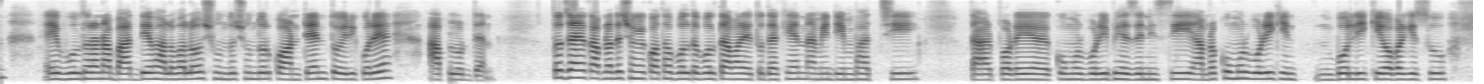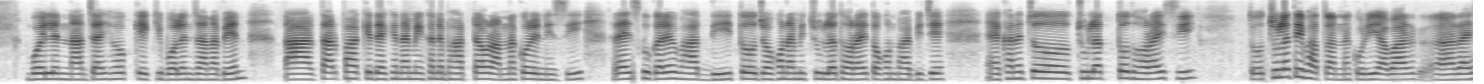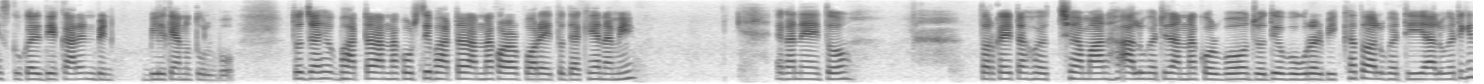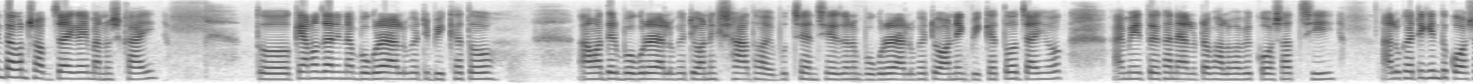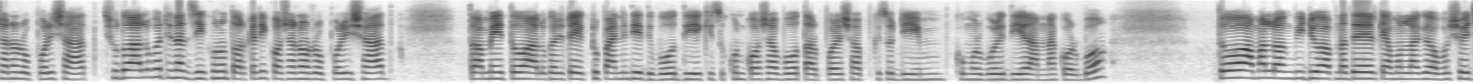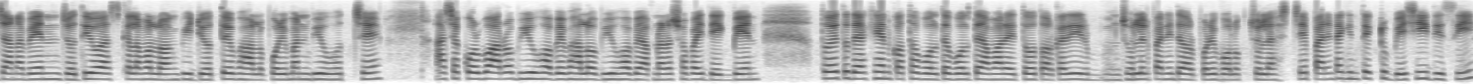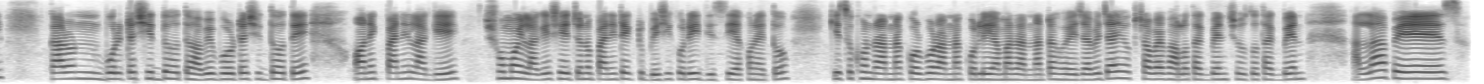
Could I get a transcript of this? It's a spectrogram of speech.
এই ভুল ধারণা বাদ দিয়ে ভালো ভালো, সুন্দর সুন্দর কন্টেন্ট তৈরি করে আপলোড দেন। তো যাই হোক, আপনাদের সঙ্গে কথা বলতে বলতে আমার এতো দেখেন, আমি ডিম ভাজছি, তারপরে কোমর বড়ি ভেজে নিছি। আমরা কোমর বড়ি বলি, কেউ আবার কিছু বললেন, না, যাই হোক, কে কী বলেন জানাবেন। তার তার ফাঁকে দেখেন, আমি এখানে ভাতটাও রান্না করে নিছি। রাইস কুকারে ভাত দিই। তো যখন আমি চুলা ধরাই, তখন ভাবি যে, এখানে তো চুলা তো ধরাইছি, তো চুলাতেই ভাত রান্না করি। আবার রাইস কুকারে দিয়ে কারেন্ট বিল কেন তুলবো? তো যাই হোক, ভাতটা রান্না করছি। ভাতটা রান্না করার পরে তো দেখেন আমি, এখানে তো তরকারিটা হচ্ছে আমার আলু ঘাটি রান্না করব, যদিও বগুড়ার বিখ্যাত আলু ঘাটি আলু কিন্তু এখন সব জায়গায় মানুষ খায়। তো কেন জানি না বগুড়ার আলু ঘাটি বিখ্যাত। আমাদের বগুড়ার আলু ঘাটি অনেক স্বাদ হয়, বুঝছেন? সেই জন্য বগুড়ার আলু ঘাটি অনেক বিখ্যাত। যাই হোক, আমি তো এখানে আলুটা ভালোভাবে কষাচ্ছি। আলু ঘাটি কিন্তু কষানোর ওপরই স্বাদ। শুধু আলু ঘাটি না যে কোনো তরকারি কষানোর ওপরই স্বাদ। তো আমি তো আলু কাঠিটা একটু পানি দিয়ে দিব, দিয়ে কিছুক্ষণ কষাবো, তারপরে সব কিছু ডিম কুমড় বড়ি দিয়ে রান্না করব। তো আমার লং ভিডিও আপনাদের কেমন লাগে অবশ্যই জানাবেন, যদিও আজকাল আমার লং ভিডিওতে ভালো পরিমাণ ভিউ হচ্ছে। আশা করব আরও ভিউ হবে, ভালো ভিউ হবে, আপনারা সবাই দেখবেন। তো এই তো দেখেন কথা বলতে বলতে আমার এই তো তরকারির ঝোলের পানি দেওয়ার পরে বলক চলে আসছে। পানিটা কিন্তু একটু বেশিই দিছি, কারণ বড়িটা সিদ্ধ হতে হবে। বড়িটা সিদ্ধ হতে অনেক পানি লাগে, সময় লাগে, সেই জন্য পানিটা একটু বেশি করেই দিছি এখন এই তো। কিছুক্ষণ রান্না করব, রান্না করলেই আমার রান্নাটা হয়ে যাবে। যাই হোক, সবাই ভালো থাকবেন, সুস্থ থাকবেন। আল্লাহ হাফেজ।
